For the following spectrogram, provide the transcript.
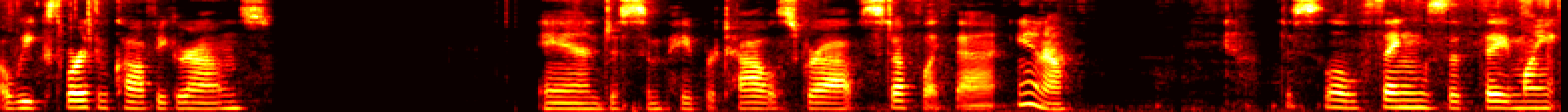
A week's worth of coffee grounds and just some paper towel scraps, stuff like that, you know. Just little things that they might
